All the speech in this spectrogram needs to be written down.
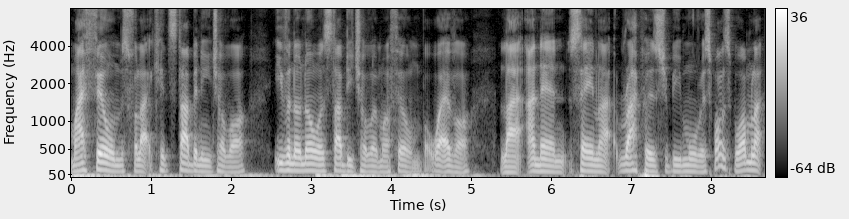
my films for like kids stabbing each other even though no one stabbed each other in my film but whatever. Like and then saying like rappers should be more responsible. I'm like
